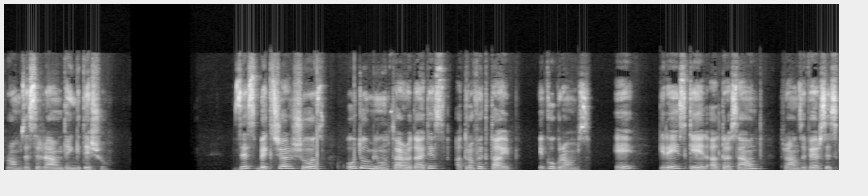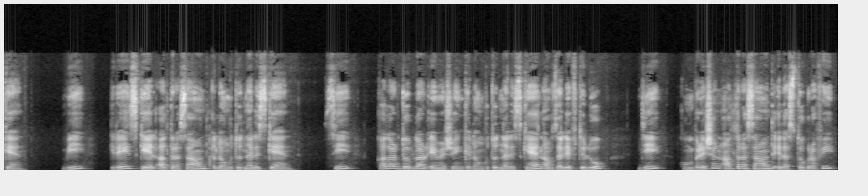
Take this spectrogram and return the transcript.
from the surrounding tissue. This picture shows autoimmune thyroiditis atrophic type echograms A. Grayscale ultrasound transverse scan B. Grayscale ultrasound longitudinal scan C. Color Doppler imaging longitudinal scan of the left lobe D. Compression ultrasound elastography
